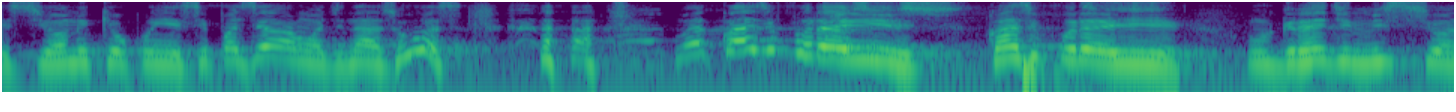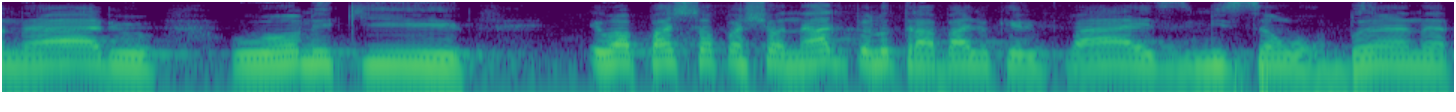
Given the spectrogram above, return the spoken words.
esse homem que eu conheci, pode ser aonde? Nas ruas? Mas quase por aí, quase por aí. Um grande missionário, o homem que eu sou apaixonado pelo trabalho que ele faz, missão urbana,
